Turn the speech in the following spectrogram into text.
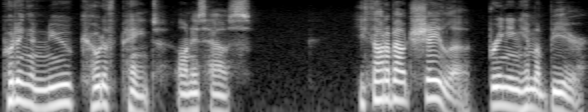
putting a new coat of paint on his house. He thought about Shayla bringing him a beer,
